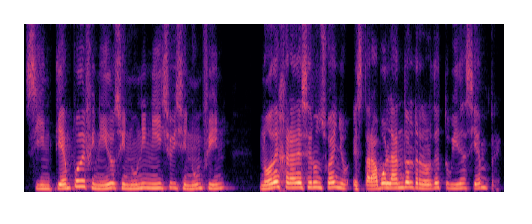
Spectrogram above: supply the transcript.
sin tiempo definido, sin un inicio y sin un fin, no dejará de ser un sueño, estará volando alrededor de tu vida siempre.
